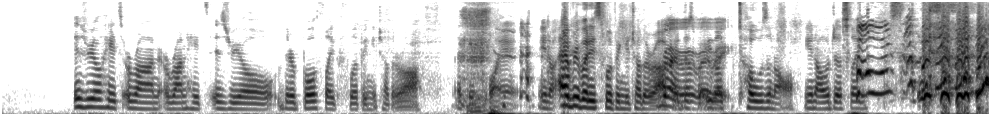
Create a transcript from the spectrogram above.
Israel hates Iran, Iran hates Israel. They're both like flipping each other off at this point. you know, everybody's flipping each other off Right, at this right, point, right, like toes and all, you know, just like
